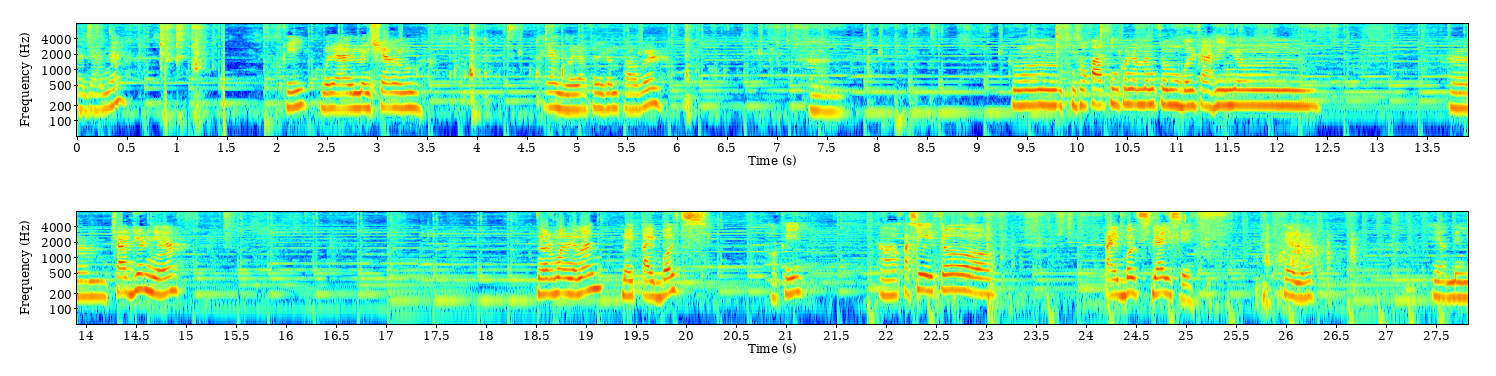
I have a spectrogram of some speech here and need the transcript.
gagana. Okay, wala naman siyang ayan, wala talagang power. Um, kung susukatin ko naman itong voltahe ng um, charger niya, normal naman, may 5 volts. Okay? Ah, kasi ito 5 volts guys eh. Yan oh. Yan, may,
